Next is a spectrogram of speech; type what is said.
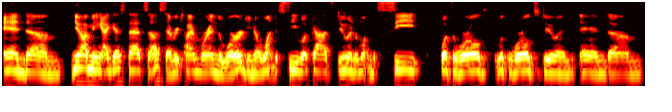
And um, you know, I mean, I guess that's us every time we're in the Word. You know, wanting to see what God's doing and wanting to see what the world what the world's doing. And um,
